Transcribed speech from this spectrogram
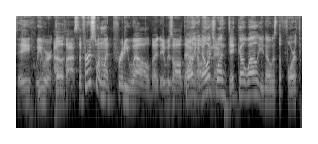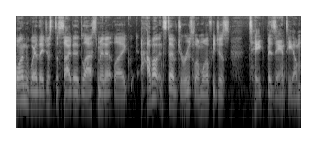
they we were The- outclassed. The first one went pretty well, but it was all downhill. Well, you know which there. one did go well? You know, it was the fourth one where they just decided last minute, like, how about instead of Jerusalem, what if we just take Byzantium,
